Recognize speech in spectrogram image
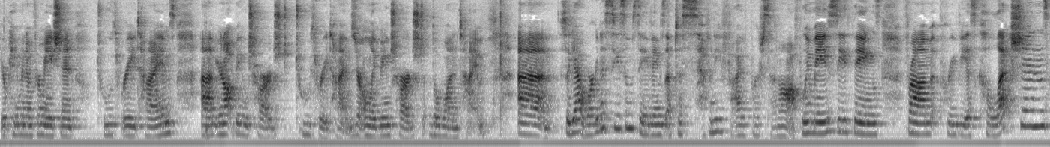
your payment information two, three times, um, you're not being charged two, three times. You're only being charged the one time. Um, so yeah, we're gonna see some savings up to 75% off. We may see things from previous collections.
